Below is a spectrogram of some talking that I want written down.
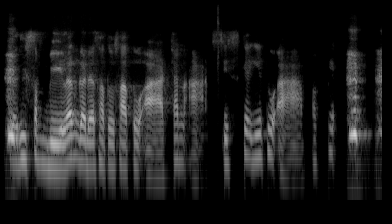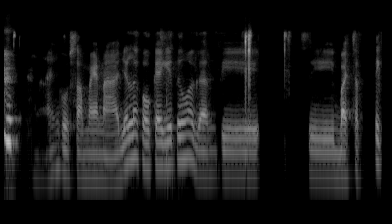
Dari sembilan gak ada satu-satu acan asis kayak gitu apa kek? Nah, gak usah main aja lah kalau kayak gitu mah ganti si Bacetik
